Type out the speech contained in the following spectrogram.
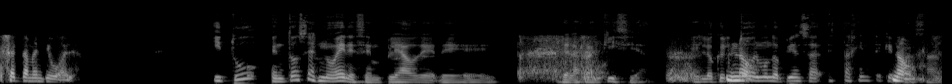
Exactamente igual. Y tú entonces no eres empleado de, de, de la franquicia. Es lo que todo el mundo piensa, esta gente que no. pasa.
